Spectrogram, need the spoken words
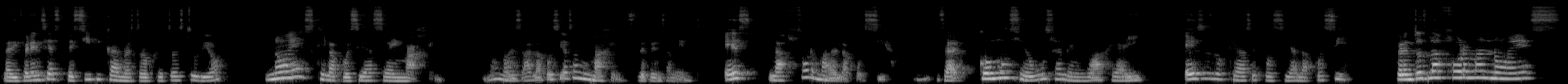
la diferencia específica de nuestro objeto de estudio, no es que la poesía sea imagen, no, no es, ah, la poesía son imágenes de pensamiento, es la forma de la poesía, o sea, cómo se usa el lenguaje ahí, eso es lo que hace poesía la poesía. Pero entonces la forma no es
